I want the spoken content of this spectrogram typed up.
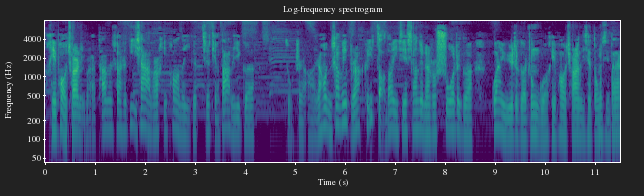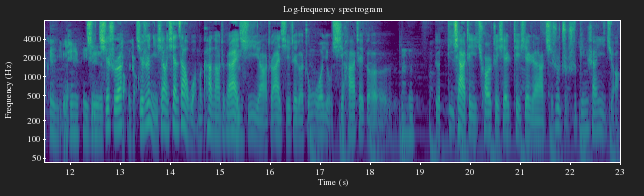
黑炮圈里面，他们算是地下玩黑炮的一个，其实挺大的一个。组织啊，然后你上微博可以找到一些相对来说说这个关于这个中国黑炮圈的一些东西，大家可以有兴趣可以去其实其实你像现在我们看到这个爱奇艺啊，这爱奇艺这个中国有嘻哈这个嗯这个地下这一圈这些这些人啊，其实只是冰山一角，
